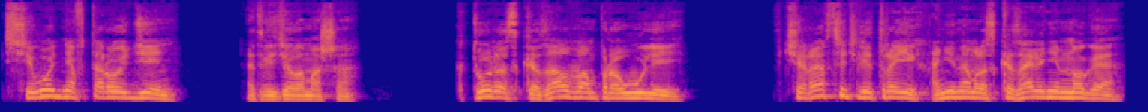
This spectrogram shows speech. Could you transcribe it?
«Сегодня второй день», – ответила Маша. «Кто рассказал вам про Улей?» «Вчера встретили троих, они нам рассказали немного».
